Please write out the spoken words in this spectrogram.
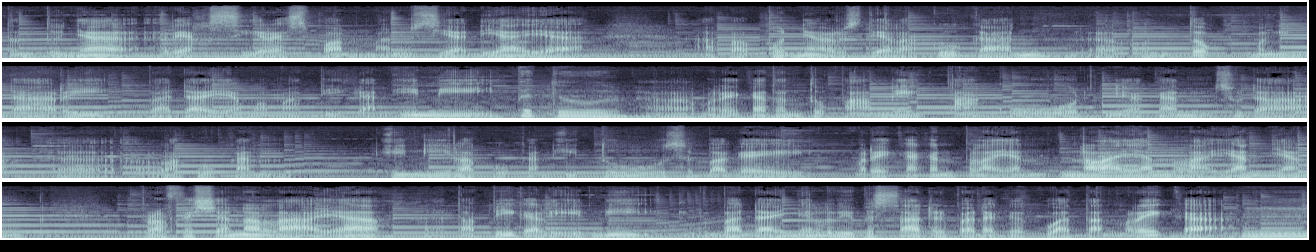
tentunya reaksi respon manusia dia ya apa pun yang harus dia lakukan uh, untuk menghindari badai yang mematikan ini. Betul. Uh, mereka tentu panik, takut, ya kan sudah uh, lakukan ini, lakukan itu sebagai mereka kan pelayan nelayan-nelayan yang profesional lah ya. Tapi kali ini badainya lebih besar daripada kekuatan mereka. Hmm.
